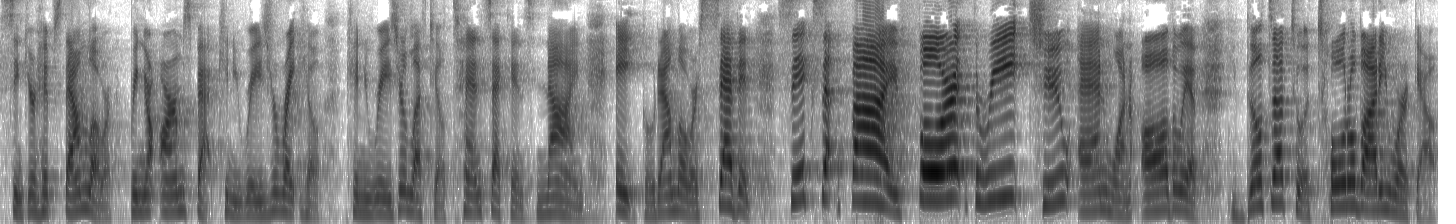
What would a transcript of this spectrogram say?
sink your hips down lower, bring your arms back, can you raise your right heel, can you raise your left heel, 10 seconds, nine, eight, go down lower, seven, six, five, four, three, two, and one, all the way up, you built up to a total body workout.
